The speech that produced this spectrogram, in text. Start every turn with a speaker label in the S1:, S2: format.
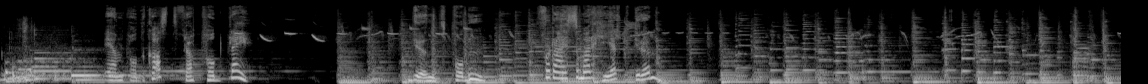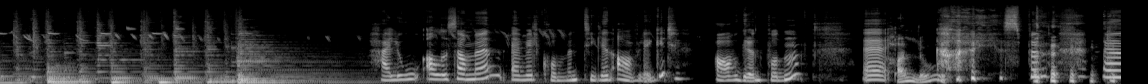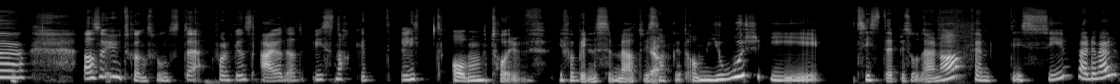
S1: En podkast fra Podplay. Grøntpodden, for deg som er helt grønn.
S2: Hallo, alle sammen. Eh, Velkommen til en avlegger av Grøntpodden. Eh,
S3: Hallo!
S2: Espen. Eh, altså, utgangspunktet, folkens, er jo det at vi snakket litt om torv i forbindelse med at vi
S3: Ja.
S2: snakket om jord i siste episode her nå, 57 er det vel.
